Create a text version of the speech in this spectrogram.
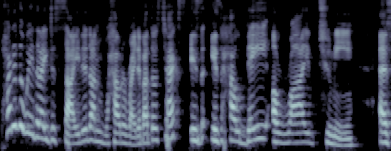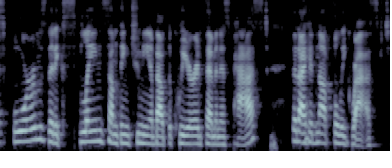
Part of the way that I decided on how to write about those texts is is how they arrive to me as forms that explain something to me about the queer and feminist past that I had not fully grasped.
